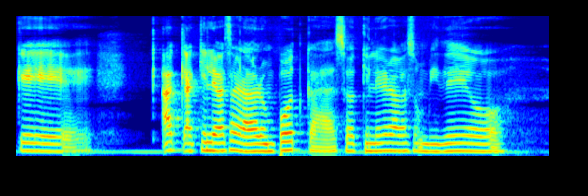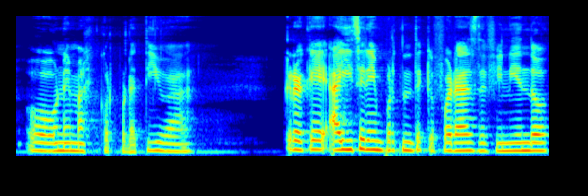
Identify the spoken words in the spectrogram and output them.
que a, a quien le vas a grabar un podcast o a quien le grabas un video o una imagen corporativa? Creo que ahí sería importante que fueras definiendo,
